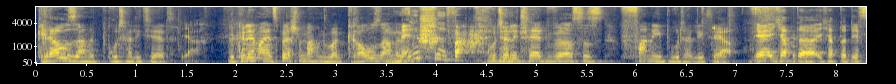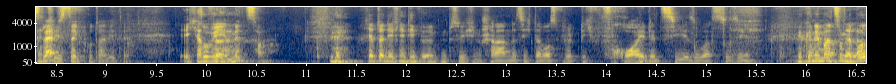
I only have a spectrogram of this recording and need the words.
grausame Brutalität. ja. Wir können ja mal ein Special machen über grausame Menschenverachtend. Brutalität versus funny Brutalität. Ja, ja ich habe da, ich hab da definitiv. Slapstick-Brutalität. Ich So wie da, in Midsommar. Ich habe da definitiv irgendeinen psychischen Schaden, dass ich daraus wirklich Freude ziehe, sowas zu sehen. Wir können ja mal zum der, auf der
